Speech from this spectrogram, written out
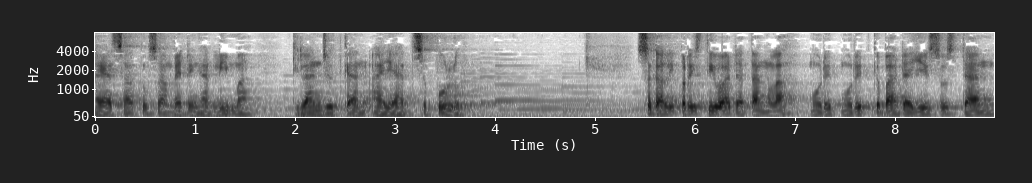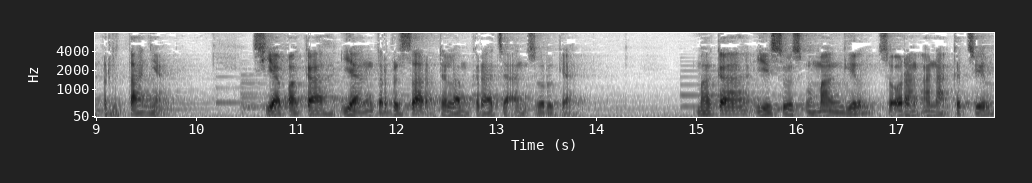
ayat 1 sampai dengan 5 dilanjutkan ayat 10. Sekali peristiwa datanglah murid-murid kepada Yesus dan bertanya, Siapakah yang terbesar dalam kerajaan surga? Maka Yesus memanggil seorang anak kecil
